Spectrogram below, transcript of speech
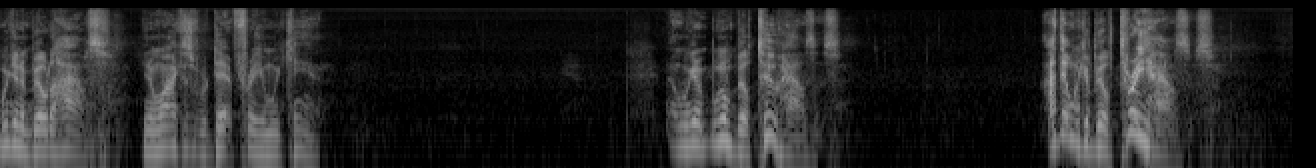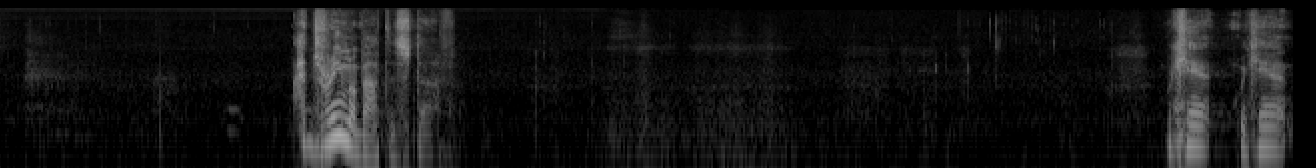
We're going to build a house. You know why? Because we're debt free and we can. And we're going to build two houses. I think we could build three houses. I dream about this stuff. We can't, we can't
